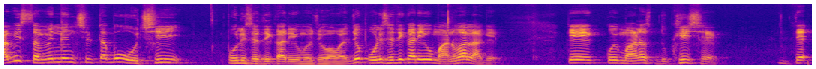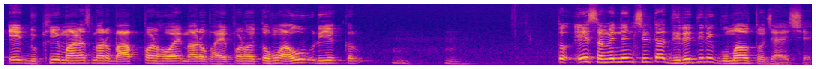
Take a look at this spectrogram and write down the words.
આવી સંવેદનશીલતા બહુ ઓછી પોલીસ અધિકારીઓમાં જોવા મળે. જો પોલીસ અધિકારી એવું માનવા લાગે કે કોઈ માણસ દુઃખી છે તે એ દુઃખી માણસ મારો બાપ પણ હોય મારો ભાઈ પણ હોય તો હું આવું રિએક્ટ કરું? તો એ સંવેદનશીલતા ધીરે ધીરે ગુમાવતો જાય છે.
